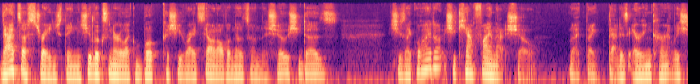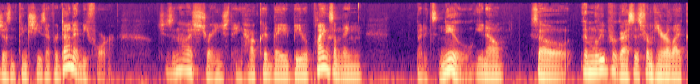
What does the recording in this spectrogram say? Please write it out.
that's a strange thing. She looks in her like book because she writes down all the notes on the show she does. She's like, well, I don't, she can't find that show. Like, like that is airing currently. She doesn't think she's ever done it before, which is another strange thing. How could they be replaying something but it's new, you know? So the movie progresses from here, like,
